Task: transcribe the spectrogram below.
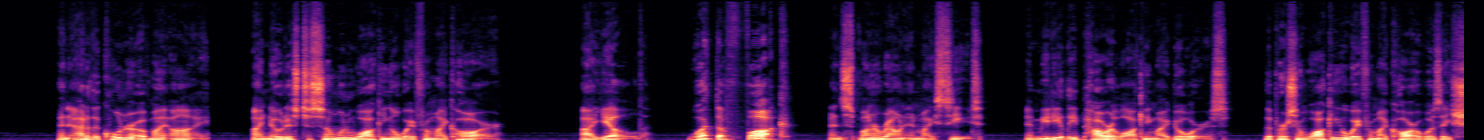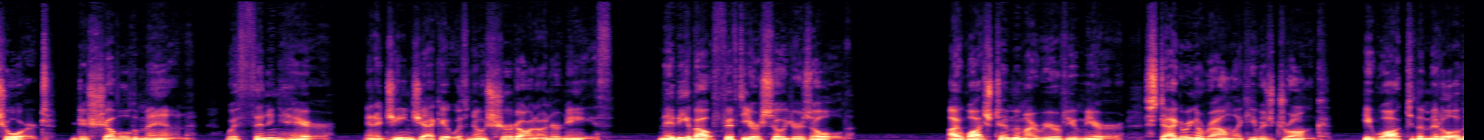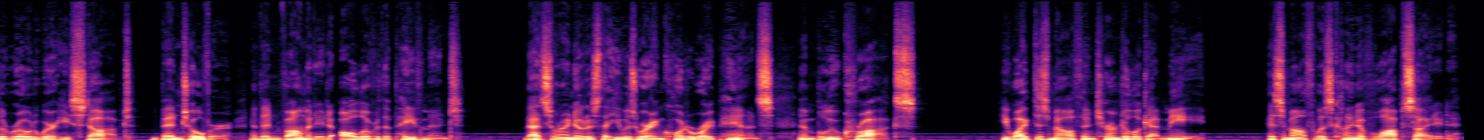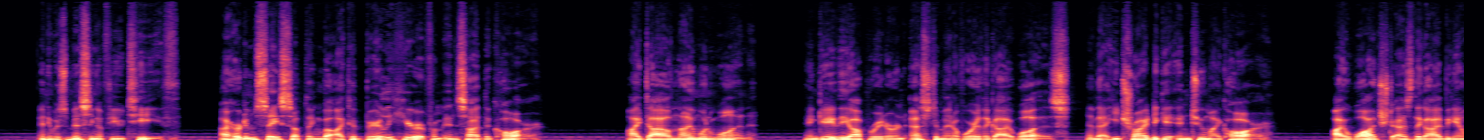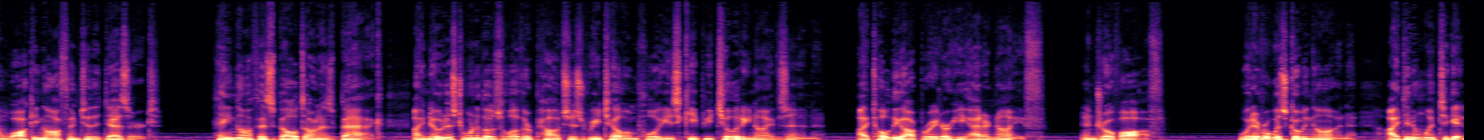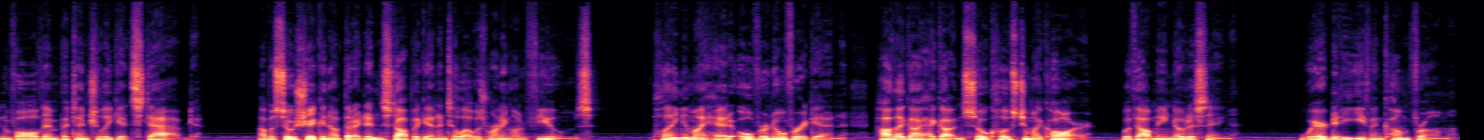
and out of the corner of my eye, I noticed someone walking away from my car. I yelled, What the fuck? and spun around in my seat, immediately power locking my doors. The person walking away from my car was a short, disheveled man with thinning hair and a jean jacket with no shirt on underneath, maybe about 50 or so years old. I watched him in my rearview mirror, staggering around like he was drunk. He walked to the middle of the road where he stopped, bent over, and then vomited all over the pavement. That's when I noticed that he was wearing corduroy pants and blue crocs. He wiped his mouth and turned to look at me. His mouth was kind of lopsided, and he was missing a few teeth. I heard him say something, but I could barely hear it from inside the car. I dialed 911 and gave the operator an estimate of where the guy was and that he tried to get into my car. I watched as the guy began walking off into the desert. Hanging off his belt on his back, I noticed one of those leather pouches retail employees keep utility knives in. I told the operator he had a knife and drove off. Whatever was going on, I didn't want to get involved and potentially get stabbed. I was so shaken up that I didn't stop again until I was running on fumes. Playing in my head over and over again how that guy had gotten so close to my car without me noticing. Where did he even come from?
